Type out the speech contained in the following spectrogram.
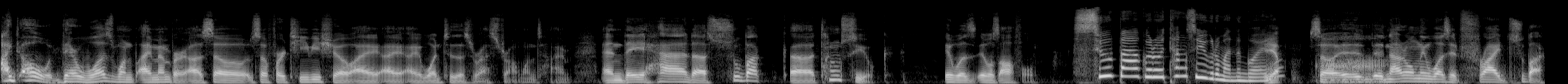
I oh, there was one. I remember. Uh, so so for a TV show, I, I, I went to this restaurant one time, and they had a subak uh. It was it was awful. 수박으로 탕수육으로 만든 거예요? Yep. So it, it, not only was it fried subak,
